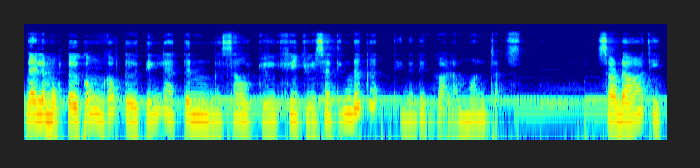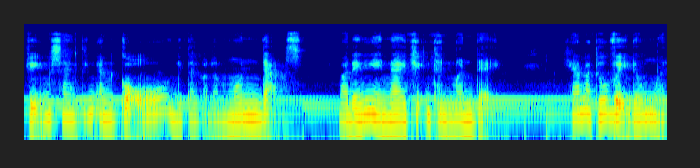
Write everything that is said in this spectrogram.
Đây là một từ có nguồn gốc từ tiếng Latin và sau chuyển khi chuyển sang tiếng Đức á, thì nó được gọi là Montas. Sau đó thì chuyển sang tiếng Anh cổ người ta gọi là Mondas và đến ngày nay chuyển thành Monday. Khá là thú vị đúng không ạ?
